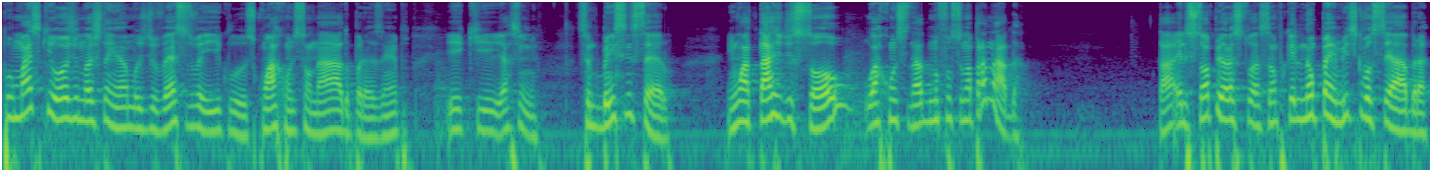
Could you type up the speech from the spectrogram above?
Por mais que hoje nós tenhamos diversos veículos com ar-condicionado, por exemplo, e que, assim, sendo bem sincero, em uma tarde de sol, o ar-condicionado não funciona para nada. Tá? Ele só piora a situação porque ele não permite que você abra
